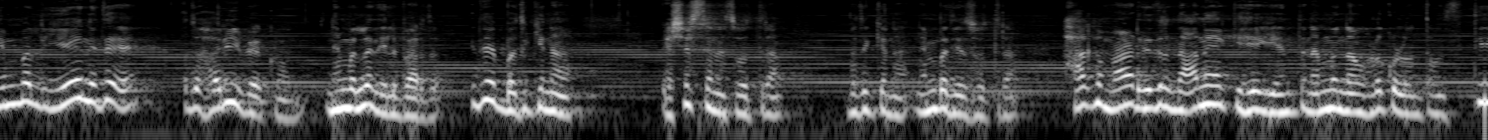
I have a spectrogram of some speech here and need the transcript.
ನಿಮ್ಮಲ್ಲಿ ಏನಿದೆ ಅದು ಹರಿಯಬೇಕು ನಿಮ್ಮಲ್ಲೇ ನಿಲ್ಲಬಾರ್ದು ಇದೇ ಬದುಕಿನ ಯಶಸ್ಸಿನ ಸೂತ್ರ, ಬದುಕಿನ ನೆಮ್ಮದಿಯ ಸೂತ್ರ. ಹಾಗೆ ಮಾಡದಿದ್ರೆ ನಾನೇ ಯಾಕೆ ಹೇಗೆ ಅಂತ ನಮ್ಮನ್ನು ನಾವು ಹೊಳ್ಕೊಳ್ಳುವಂಥ ಒಂದು ಸ್ಥಿತಿ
